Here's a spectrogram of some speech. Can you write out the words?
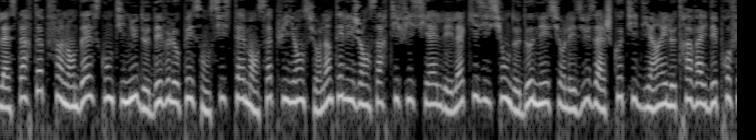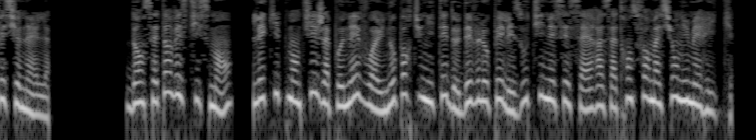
la start-up finlandaise continue de développer son système en s'appuyant sur l'intelligence artificielle et l'acquisition de données sur les usages quotidiens et le travail des professionnels. Dans cet investissement, l'équipementier japonais voit une opportunité de développer les outils nécessaires à sa transformation numérique.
